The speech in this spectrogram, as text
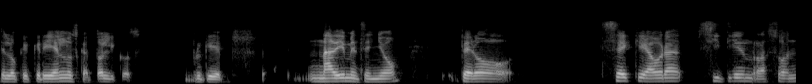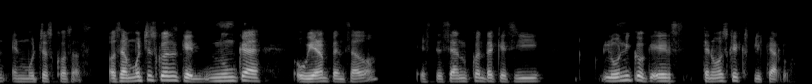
lo que creían los católicos, porque pues, nadie me enseñó, pero sé que ahora sí tienen razón en muchas cosas. O sea, muchas cosas que nunca hubieran pensado, este, se dan cuenta que sí, lo único que es, tenemos que explicarlo.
